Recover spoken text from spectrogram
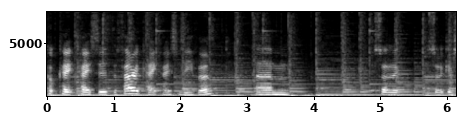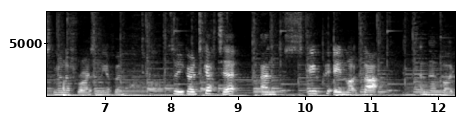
cupcake cases, the fairy cake cases even, um, so, that, so it gives them enough rise in the oven. So you're going to get it and scoop it in like that and then like,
